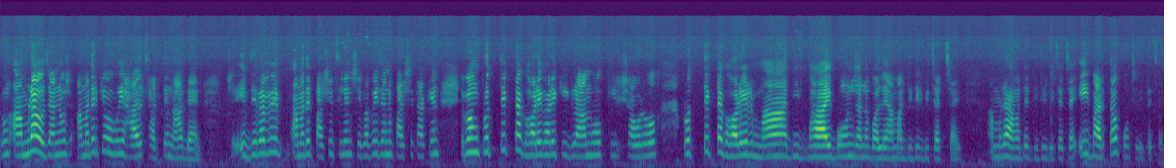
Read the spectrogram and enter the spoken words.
এবং আমরাও যেন আমাদেরকেও ওই হাল ছাড়তে না দেন। যেভাবে আমাদের পাশে ছিলেন সেভাবেই যেন পাশে থাকেন এবং প্রত্যেকটা ঘরে ঘরে কি গ্রাম হোক, কি শহর হোক প্রত্যেকটা ঘরের মা দিদ ভাই, বোন যেন বলে, আমার দিদির বিচার চাই। আমরা আমাদের দিদির বিচার চাই। এই বার্তাও পৌঁছে দিতে চাই।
